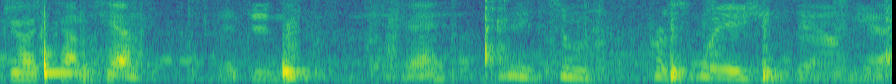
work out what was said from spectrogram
How'd yours come, Tim? It didn't Okay. I need some persuasion down here. I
